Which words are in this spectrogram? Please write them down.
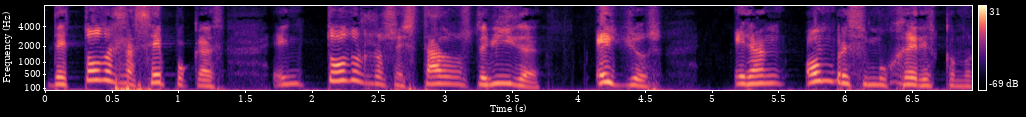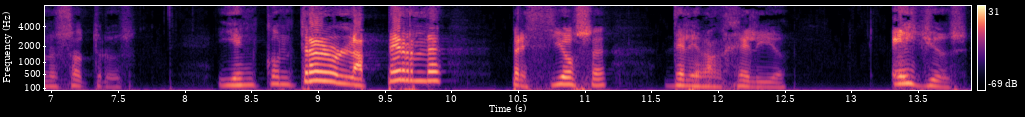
de todas las épocas, en todos los estados de vida. Ellos eran hombres y mujeres como nosotros, y encontraron la perla preciosa del Evangelio. Ellos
